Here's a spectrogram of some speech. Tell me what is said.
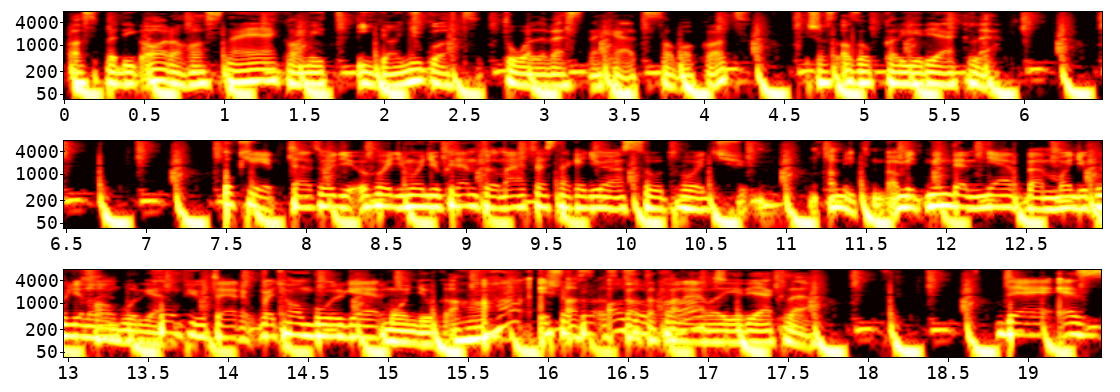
azt pedig arra használják, amit így a nyugattól vesznek át szavakat, és azt azokkal írják le. Oké, okay, tehát hogy, hogy mondjuk nem tudom, átvesznek egy olyan szót, hogy amit, amit minden nyelvben mondjuk ugyanolyan Hamburger. komputer, vagy hamburger, Mondjuk, aha. Aha, és azt, akkor azt azokat- írják le. De ez,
